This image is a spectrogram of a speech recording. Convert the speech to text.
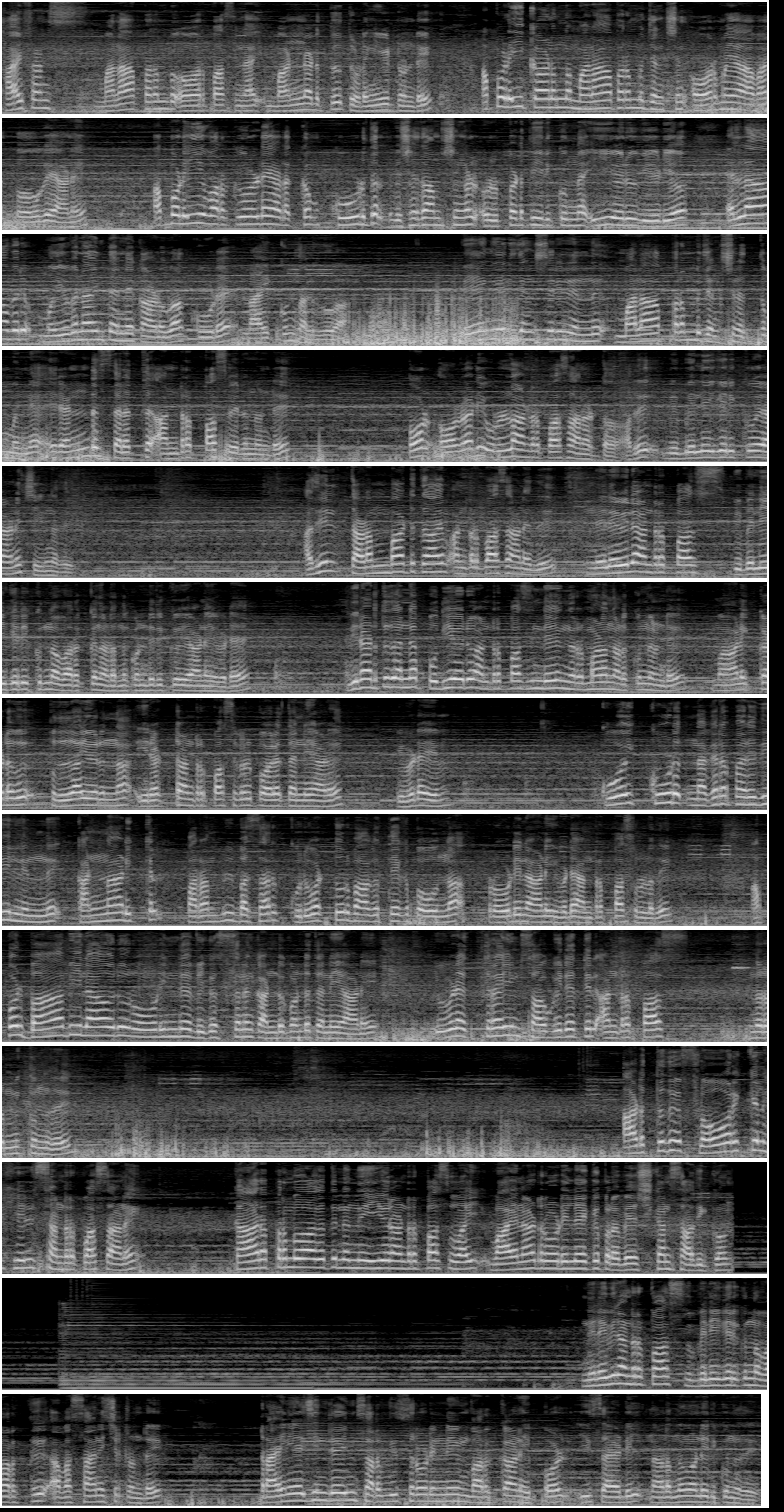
Hi friends Malaparamba ഓവർപാസിനായി മണ്ണെടുത്ത് തുടങ്ങിയിട്ടുണ്ട്. അപ്പോൾ ഈ കാണുന്ന മലാപ്പറമ്പ് ജംഗ്ഷൻ ഓർമ്മയാവാൻ പോവുകയാണ്. അപ്പോൾ ഈ വർക്കുകളുടെ അടക്കം കൂടുതൽ വിശദാംശങ്ങൾ ഉൾപ്പെടുത്തിയിരിക്കുന്ന ഈ ഒരു വീഡിയോ എല്ലാവരും മുഴുവനായും തന്നെ കാണുക കൂടെ ലൈക്കും നൽകുക. വേങ്ങേരി ജംഗ്ഷനിൽ നിന്ന് മലാപ്പറമ്പ് ജംഗ്ഷൻ എത്തും മുന്നേ രണ്ട് സ്ഥലത്ത് അണ്ടർപാസ് വരുന്നുണ്ട്. ഇപ്പോൾ ഓൾറെഡി ഉള്ള അണ്ടർപാസ് ആണ് കേട്ടോ. അത് വിപുലീകരിക്കുകയാണ് ചെയ്യുന്നത്. അതിൽ തടമ്പാട്ട് തായം അണ്ടർപാസ് ആണിത്. നിലവിലെ അണ്ടർപാസ് വിപുലീകരിക്കുന്ന വർക്ക് നടന്നുകൊണ്ടിരിക്കുകയാണ് ഇവിടെ. ഇതിനടുത്ത് തന്നെ പുതിയൊരു അണ്ടർപാസിന്റെ നിർമ്മാണം നടക്കുന്നുണ്ട്. മാളിക്കടവ് പുതുതായി വരുന്ന ഇരട്ട അണ്ടർപാസുകൾ പോലെ തന്നെയാണ് ഇവിടെയും. കോഴിക്കോട് നഗരപരിധിയിൽ നിന്ന് കണ്ണാടിക്കൽ പറമ്പിൽ ബസാർ കുരുവട്ടൂർ ഭാഗത്തേക്ക് പോകുന്ന റോഡിനാണ് ഇവിടെ അണ്ടർപാസ് ഉള്ളത്. അപ്പോൾ ഭാവിയിൽ ആ ഒരു റോഡിന്റെ വികസനം കണ്ടുകൊണ്ട് തന്നെയാണ് ഇവിടെ എത്രയും സൗകര്യത്തിൽ അണ്ടർപാസ് നിർമ്മിക്കുന്നത്. അടുത്തത് ഫ്ലോറിക്കൽ ഹിൽസ് അണ്ടർപാസ് ആണ്. കാരപ്പറമ്പ് ഭാഗത്ത് നിന്ന് ഈ ഒരു അണ്ടർപാസ് വഴി വയനാട് റോഡിലേക്ക് പ്രവേശിക്കാൻ സാധിക്കും. നിലവിൽ അണ്ടർപാസ് വിപുലീകരിക്കുന്ന വർക്ക് അവസാനിച്ചിട്ടുണ്ട്. ഡ്രൈനേജിന്റെയും സർവീസ് റോഡിന്റെയും വർക്കാണ് ഇപ്പോൾ ഈ സൈഡിൽ നടന്നുകൊണ്ടിരിക്കുന്നത്.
